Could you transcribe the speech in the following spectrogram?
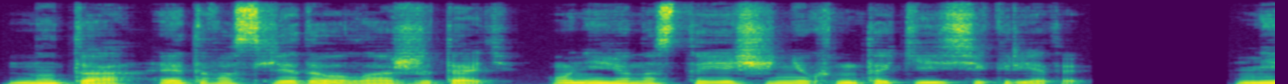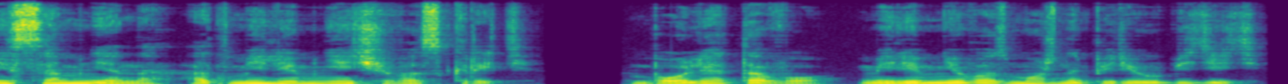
Ну да, этого следовало ожидать. У нее настоящий нюх на такие секреты. Несомненно, от Милим нечего скрыть. Более того, Милим невозможно переубедить.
